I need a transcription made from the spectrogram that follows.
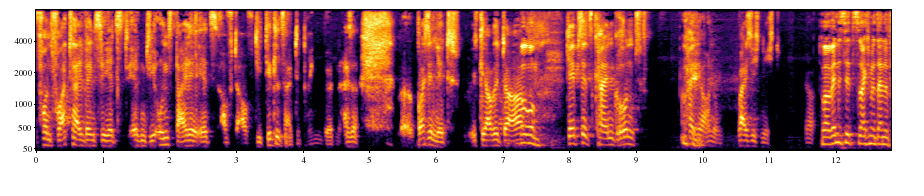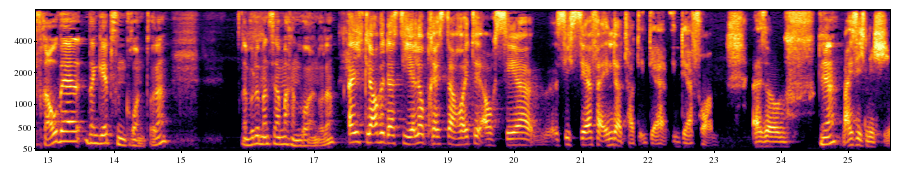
von Vorteil, wenn sie jetzt irgendwie uns beide jetzt auf, auf die Titelseite bringen würden. Also, äh, weiß ich nicht. Ich glaube, da gäbe es jetzt keinen Grund. Keine okay. Ahnung. Weiß ich nicht. Ja. Aber wenn es jetzt, sag ich mal, deine Frau wäre, dann gäbe es einen Grund, oder? Dann würde man es ja machen wollen, oder? Ich glaube, dass die Yellow Press da heute auch sehr, sich sehr verändert hat in der, in der Form. Also, ja? weiß ich nicht.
